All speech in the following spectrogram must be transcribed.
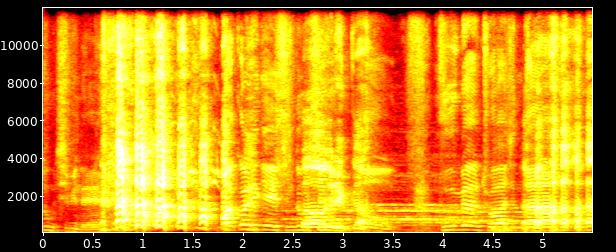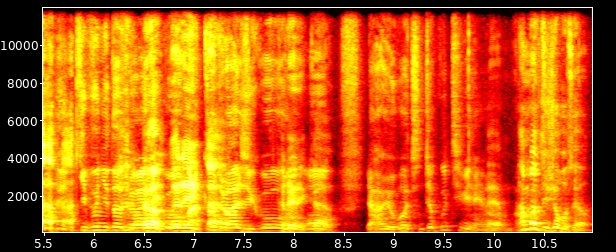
진동칩이네. 막걸리계의 진동칩. 어, 그러니까. 어, 부으면 좋아진다. 기분이 더 좋아지고 어, 그러니까요. 맛도 좋아지고. 그러니까요. 어, 야 이거 진짜 꿀팁이네요. 네, 어. 한번 드셔보세요.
